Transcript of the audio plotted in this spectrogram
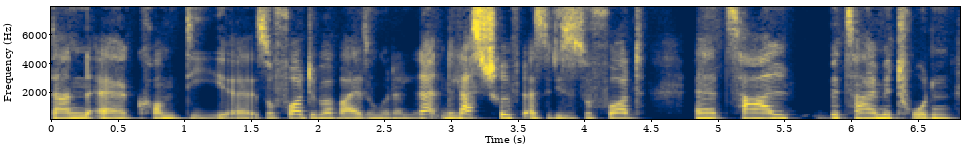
Dann äh, kommt die äh, Sofortüberweisung oder eine Lastschrift, also diese Sofortzahlbezahlmethoden.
